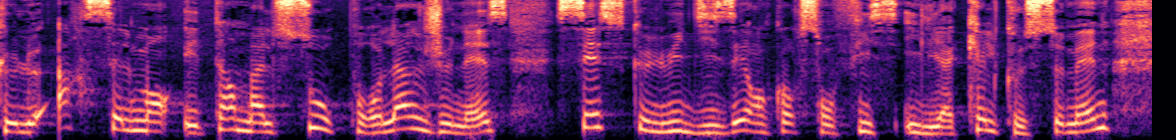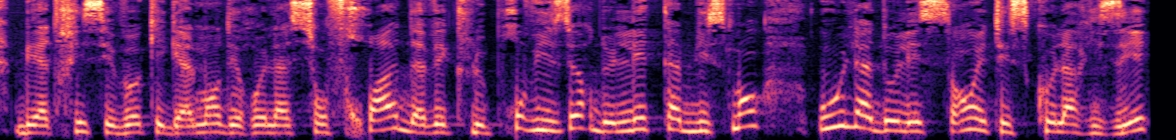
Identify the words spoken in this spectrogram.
que le harcèlement est un mal sourd pour la jeunesse. C'est ce que lui disait encore son fils il y a quelques semaines. Béatrice évoque également des relations froides avec le proviseur de l'établissement où l'adolescent était scolarisé.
